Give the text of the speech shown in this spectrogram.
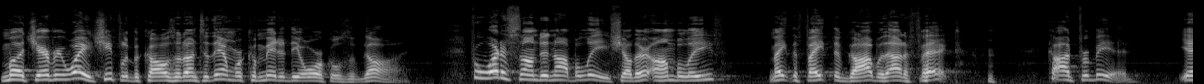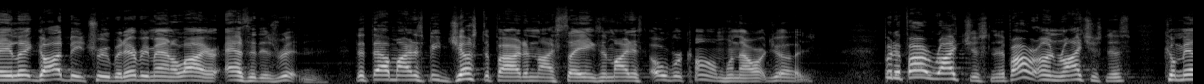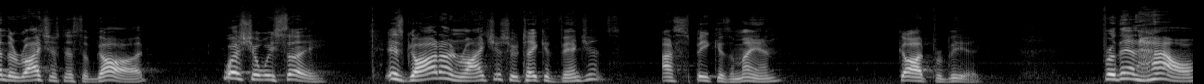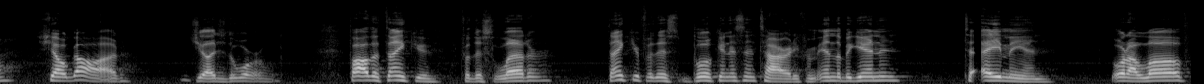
Much every way, chiefly because that unto them were committed the oracles of God. For what if some did not believe? Shall their unbelief make the faith of God without effect? God forbid. Yea, let God be true, but every man a liar, as it is written, that thou mightest be justified in thy sayings and mightest overcome when thou art judged. But if our righteousness, if our unrighteousness commend the righteousness of God, what shall we say? Is God unrighteous who taketh vengeance? I speak as a man. God forbid. For then how shall God judge the world? Father, thank you for this letter. Thank you for this book in its entirety, from in the beginning to amen. Lord, I love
